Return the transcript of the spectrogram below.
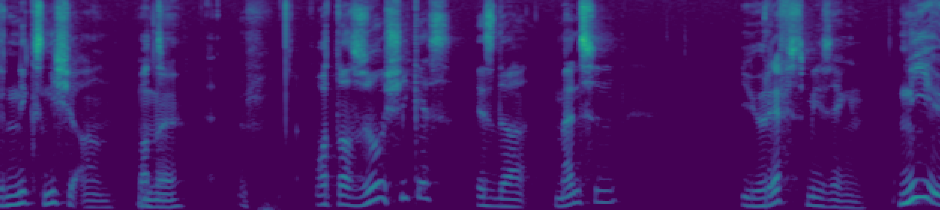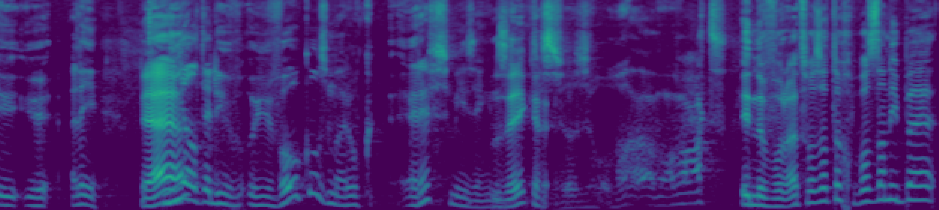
er niks niche aan. Want nee. wat dat zo chic is, is dat mensen je riffs meezingen. Niet, je, je, Ja, niet altijd je, je vocals, maar ook riffs meezingen. Zeker. Dat is Zo, zo, wa- wat? In de vooruit was dat toch? Was dat niet bij,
